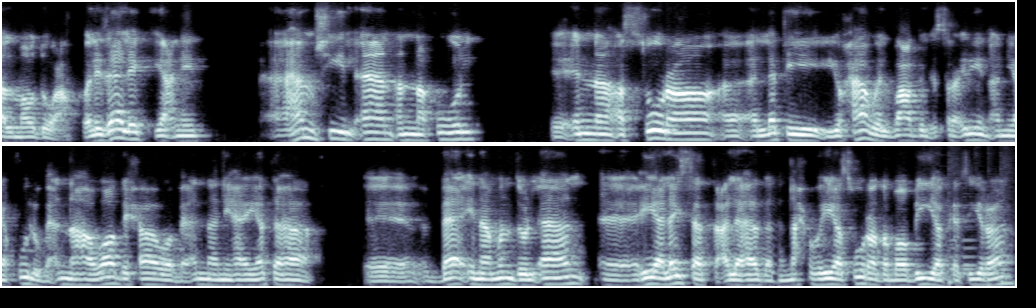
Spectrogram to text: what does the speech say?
الموضوعة. ولذلك يعني أهم شيء الآن أن نقول إن الصورة التي يحاول بعض الإسرائيليين أن يقولوا بأنها واضحة وبأن نهايتها بائنة منذ الآن هي ليست على هذا النحو هي صورة ضبابية كثيرا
